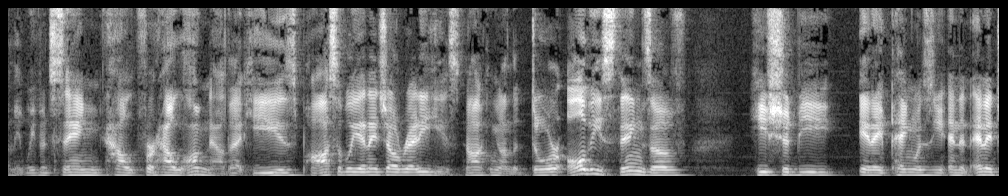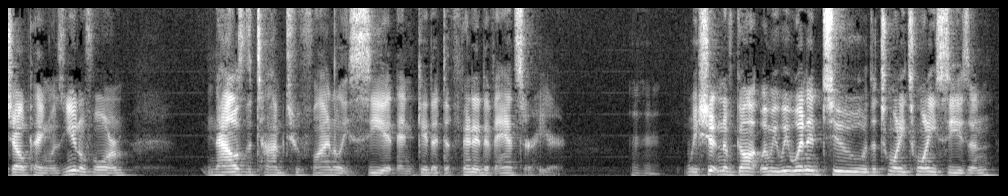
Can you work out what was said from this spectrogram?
I mean, we've been saying how for how long now that he is possibly NHL ready. He is knocking on the door. All these things of he should be in a Penguins in an NHL Penguins uniform. Now's the time to finally see it and get a definitive answer here. Mm-hmm. We shouldn't have gone. I mean, we went into the 2020 season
